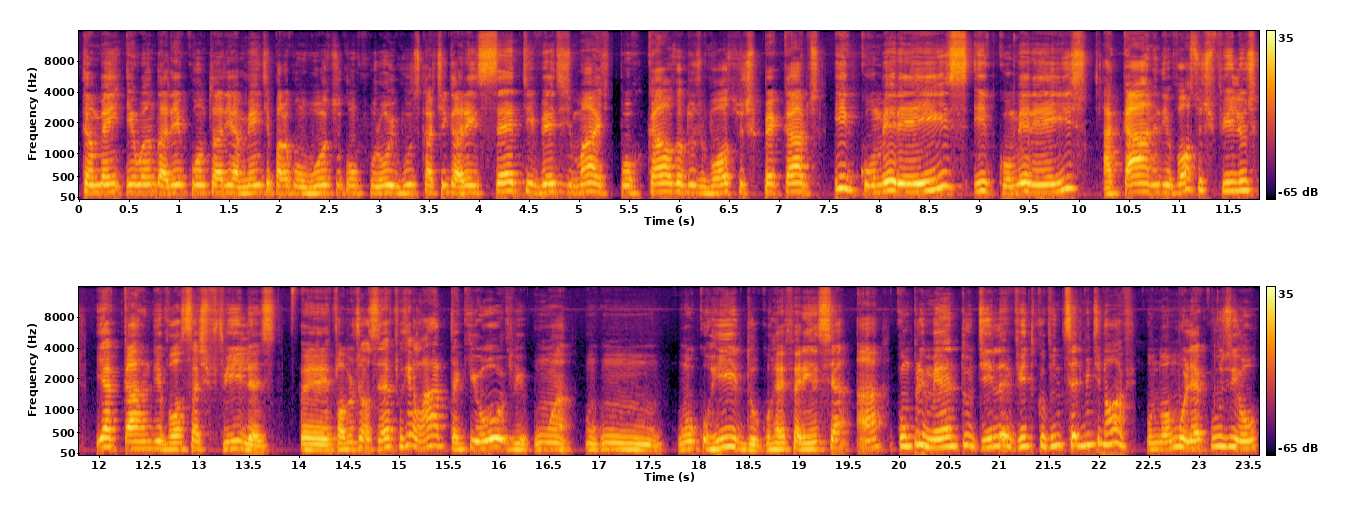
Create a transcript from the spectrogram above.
também eu andarei contrariamente para convosco com furor e vos castigarei sete vezes mais por causa dos vossos pecados. E comereis, e comereis a carne de vossos filhos e a carne de vossas filhas é, Flávio José relata que houve uma, um, um, ocorrido com referência a cumprimento de Levítico 26 29, quando uma mulher cozinhou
